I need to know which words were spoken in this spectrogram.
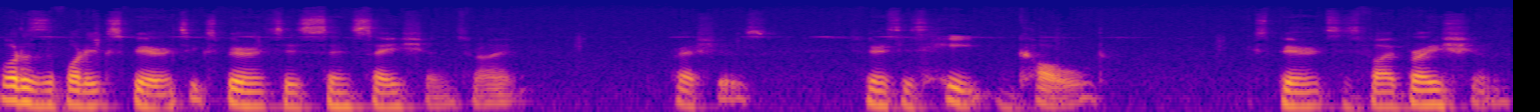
What does the body experience? Experiences sensations, right? Pressures. Experiences heat and cold. Experiences vibration,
